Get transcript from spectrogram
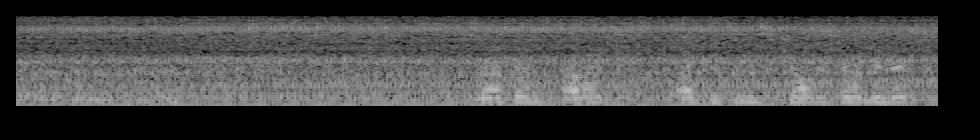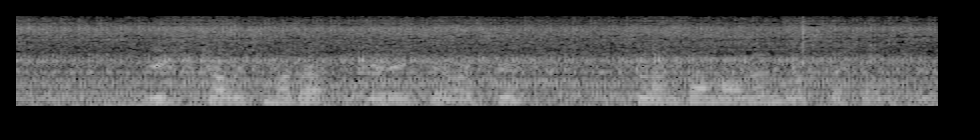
Gördüğünüz gibi. Zaten araç aküsüz çalışabilir. İlk çalışmada gerekli akü. Şu an tamamen boşta çalışıyor.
